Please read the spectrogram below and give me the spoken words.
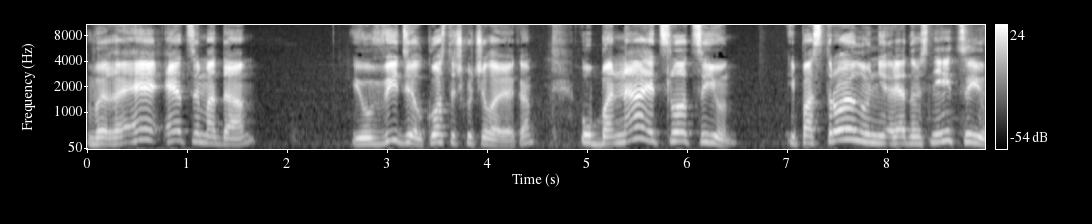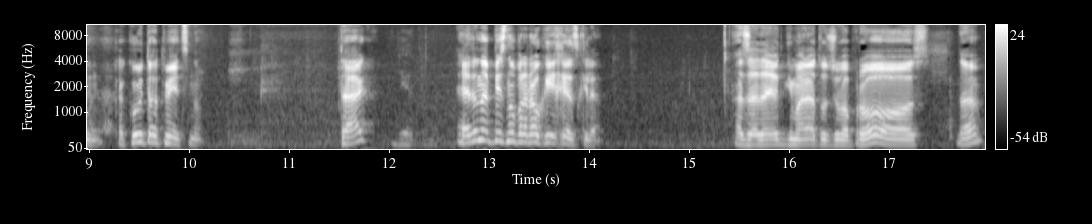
«Верее эцем адам» и увидел косточку человека, «Убана эцло циюн» и построил рядом с ней циюн, какую-то отметину. Так? Это? Написано у пророка Ихескеля. А задает Гимара тут же вопрос, да?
